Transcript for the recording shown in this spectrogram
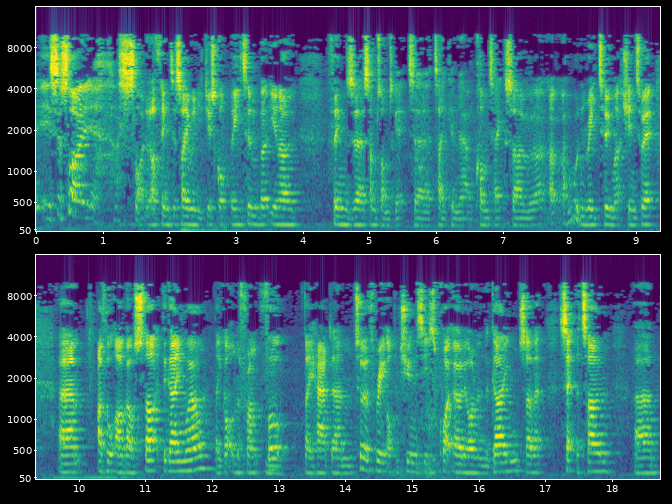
it's a slightly, a slightly odd thing to say when you just got beaten, but you know, things uh, sometimes get uh, taken out of context, so uh, I, I wouldn't read too much into it. Um, I thought Argyle started the game well. They got on the front foot. They had um, two or three opportunities quite early on in the game, so that set the tone. Um,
